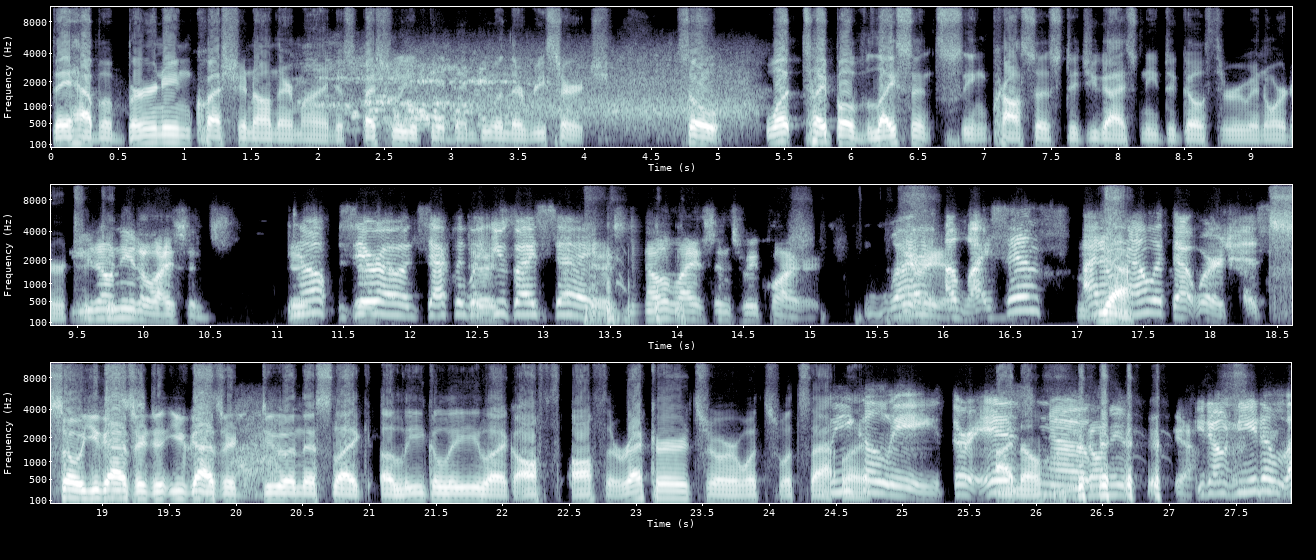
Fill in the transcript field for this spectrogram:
they have a burning question on their mind especially if they've been doing their research so what type of licensing process did you guys need to go through in order to You don't get- need a license. There's- Nope, zero. Exactly what you guys say. There's no license required. What? period. A license? I don't Yeah. know what that word is. so you guys are you guys are doing this like illegally like off off the records or what's what's that like Legally, there I is know. You no. don't need. Yeah. You don't need a You-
